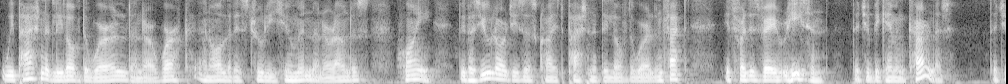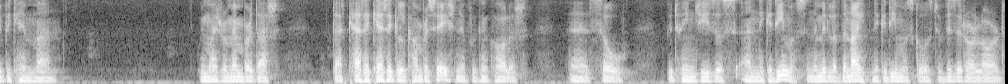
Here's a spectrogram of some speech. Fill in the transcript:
We passionately love the world and our work and all that is truly human and around us. Why? Because you, Lord Jesus Christ, passionately love the world. In fact, it's for this very reason that you became incarnate, that you became man. We might remember that that catechetical conversation, if we can call it, uh, so between Jesus and Nicodemus in the middle of the night. Nicodemus goes to visit our Lord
